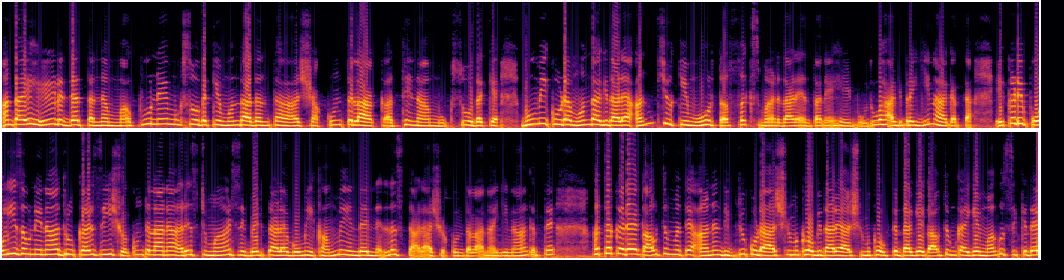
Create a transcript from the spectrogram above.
ಅಂತ ಹೇಳಿದ್ದೆ. ತನ್ನ ಮಗುನೇ ಮುಗಿಸೋದಕ್ಕೆ ಮುಂದಾದಂತಹ ಶಕುಂತ ಶಕುಂತಲಾ ಕಥೆನ ಮುಗಿಸೋದಕ್ಕೆ ಭೂಮಿ ಕೂಡ ಮುಂದಾಗಿದ್ದಾಳೆ. ಅಂತ್ಯಕ್ಕೆ ಮುಹೂರ್ತ ಫಿಕ್ಸ್ ಮಾಡಿದಾಳೆ ಅಂತಾನೆ ಹೇಳ್ಬೋದು. ಹಾಗಿದ್ರೆ ಏನಾಗತ್ತ? ಈ ಕಡೆ ಪೊಲೀಸ್ ಅವನೇನಾದ್ರೂ ಕರೆಸಿ ಶಕುಂತಲಾನ ಅರೆಸ್ಟ್ ಮಾಡಿಸಿ ಬಿಡ್ತಾಳೆ. ಭೂಮಿ ಕಂಬೆಯಿಂದ ನೆಲ್ಲಿಸ್ತಾಳೆ ಶಕುಂತಲಾನ. ಏನಾಗತ್ತೆ? ಅತ್ತ ಕಡೆ ಗೌತಮ್ ಮತ್ತೆ ಆನಂದ್ ಇಬ್ರು ಕೂಡ ಆಶ್ರಮಕ್ಕೆ ಹೋಗಿದ್ದಾರೆ. ಆಶ್ರಮಕ್ಕೆ ಹೋಗ್ತಿದ್ದಾಗೆ ಗೌತಮ್ ಕೈಗೆ ಮಗು ಸಿಕ್ಕಿದೆ.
